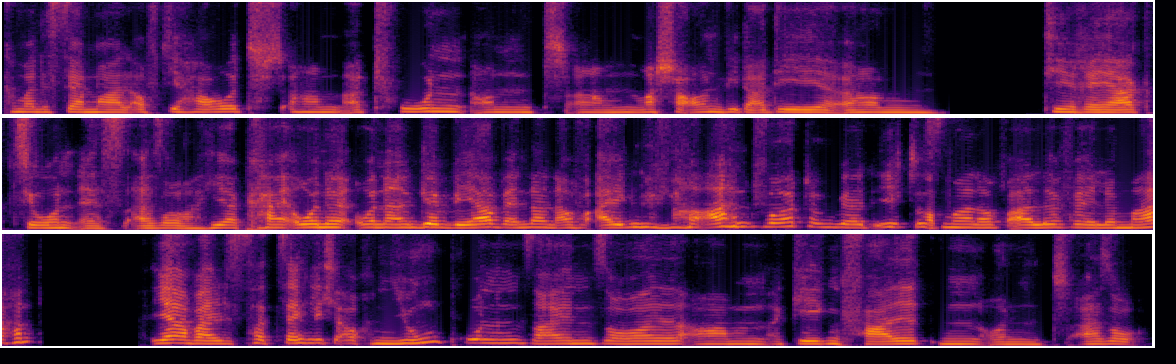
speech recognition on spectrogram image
kann man das ja mal auf die Haut ähm, tun und ähm, mal schauen, wie da die, ähm, die Reaktion ist. Also hier kein, ohne, ohne Gewehr, wenn dann auf eigene Verantwortung, werde ich das mal auf alle Fälle machen. Ja, weil es tatsächlich auch ein Jungbrunnen sein soll ähm, gegen Falten und also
